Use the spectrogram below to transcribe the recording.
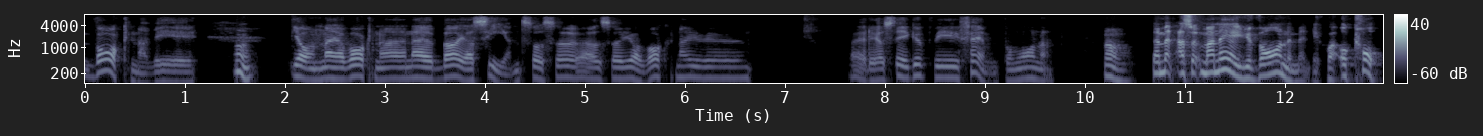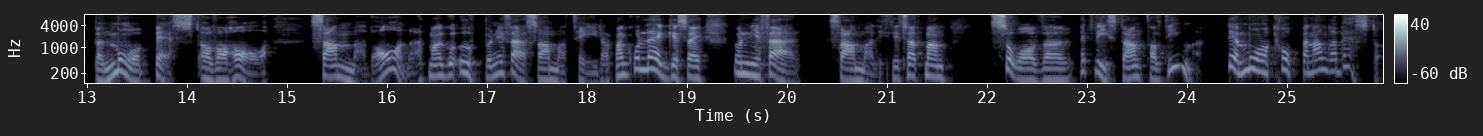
vakna vid, Mm. ja när jag vaknar, när jag börjar sent så, så alltså jag vaknar ju, vad är det, jag steg upp vid fem på morgonen. Ja. Nej, men alltså, man är ju vanemänniska och kroppen mår bäst av att ha samma vanor. Att man går upp ungefär samma tid, att man går och lägger sig ungefär samma liksom, så att man sover ett visst antal timmar. Det mår kroppen allra bäst av.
